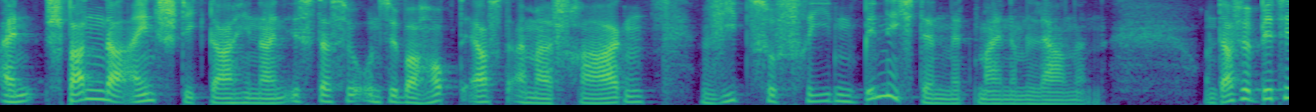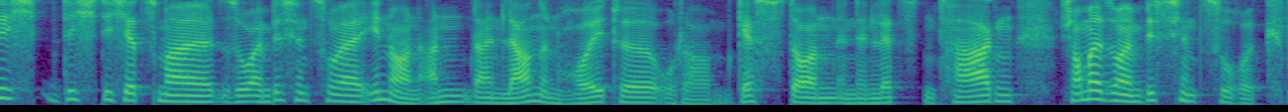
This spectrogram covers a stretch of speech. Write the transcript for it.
ein spannender Einstieg da hinein ist, dass wir uns überhaupt erst einmal fragen, wie zufrieden bin ich denn mit meinem Lernen? Und dafür bitte ich dich, dich jetzt mal so ein bisschen zu erinnern an dein Lernen heute oder gestern in den letzten Tagen. Schau mal so ein bisschen zurück.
